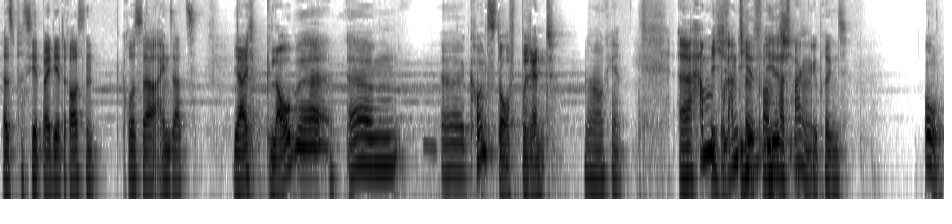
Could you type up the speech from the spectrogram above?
das passiert bei dir draußen. Großer Einsatz. Ja, ich glaube, ähm, äh, Kohlsdorf brennt. Ah, okay. Äh, Hamm Ich- brannte hier- vor ein paar Tagen übrigens. Oh,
